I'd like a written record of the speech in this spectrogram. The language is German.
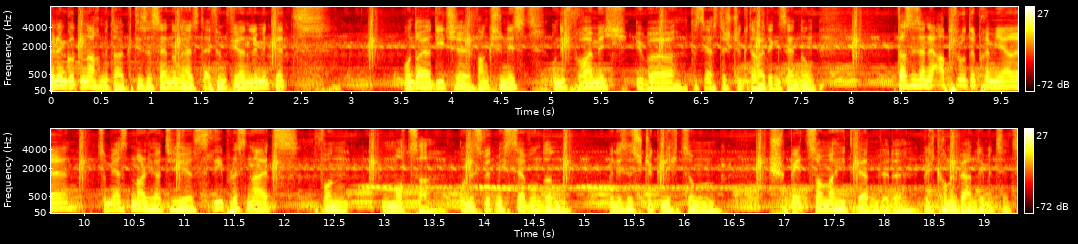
Schönen guten Nachmittag. Diese Sendung heißt FM4 Unlimited und euer DJ Functionist und ich freue mich über das erste Stück der heutigen Sendung. Das ist eine absolute Premiere. Zum ersten Mal hört ihr hier Sleepless Nights von Mozza und es würde mich sehr wundern, wenn dieses Stück nicht zum Spätsommerhit werden würde. Willkommen bei Unlimited.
